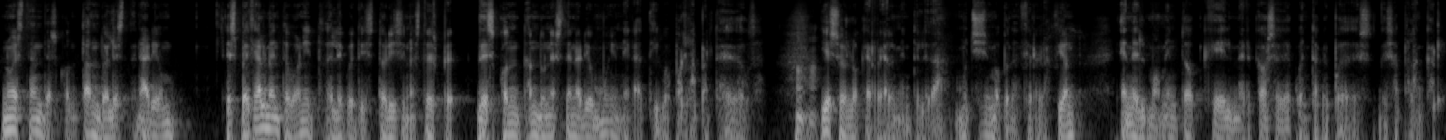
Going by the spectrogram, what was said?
no estén descontando el escenario especialmente bonito del equity story, sino estén descontando un escenario muy negativo por la parte de deuda. Y eso es lo que realmente le da muchísimo potencial a la acción en el momento que el mercado se dé cuenta que puede desapalancarlo.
